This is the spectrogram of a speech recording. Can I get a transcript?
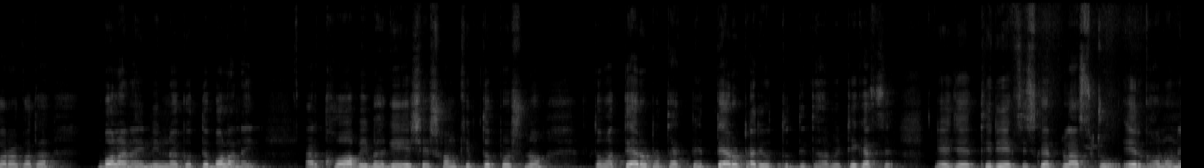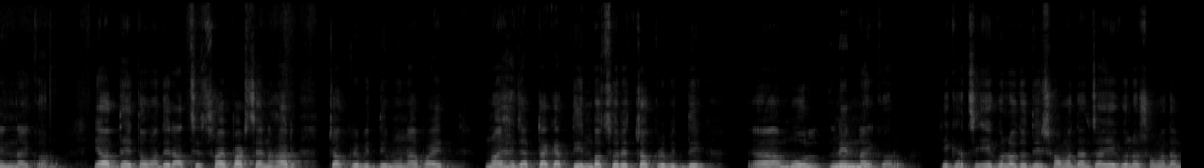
করার কথা বলা নাই, নির্ণয় করতে বলা নাই। আর খ বিভাগে এসে সংক্ষিপ্ত প্রশ্ন, তোমার তেরোটা থাকবে, তেরোটারই উত্তর দিতে হবে, ঠিক আছে? এই যে three x square plus two এর ঘন নির্ণয় করো। এ অধ্যায় তোমাদের আছে, ছয় পার্সেন্ট হার, চক্রবৃদ্ধি মুনাফায় নয় হাজার টাকা, তিন বছরের চক্রবৃদ্ধি মূল নির্ণয় করো, ঠিক আছে? এগুলো যদি সমাধান চাও, এগুলো সমাধান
